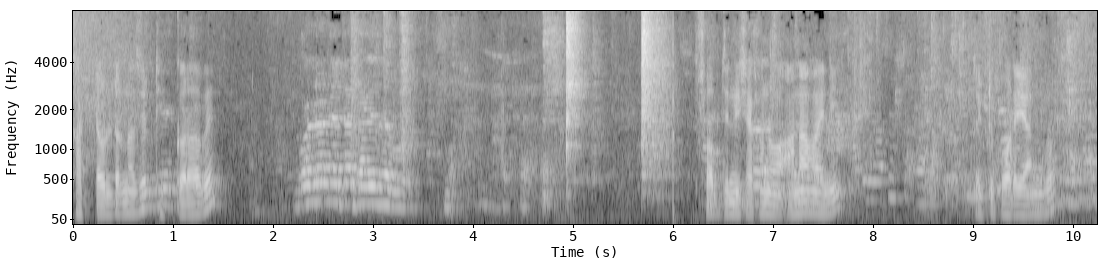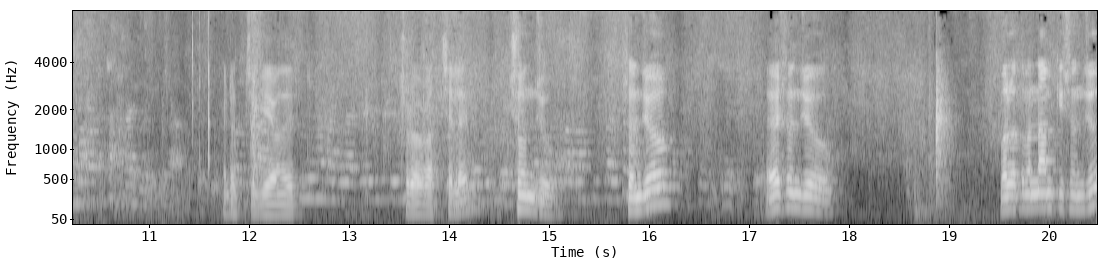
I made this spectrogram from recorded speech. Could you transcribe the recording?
খাটটা উল্টানো আছে, ঠিক করা হবে। সব জিনিস এখনও আনা হয়নি। তো একটু পরে আনব। এটা হচ্ছে গিয়ে আমাদের ছোট বাবার ছেলে, সঞ্জু। সঞ্জু? এ সঞ্জু। বলো, তোমার নাম কি সঞ্জু?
